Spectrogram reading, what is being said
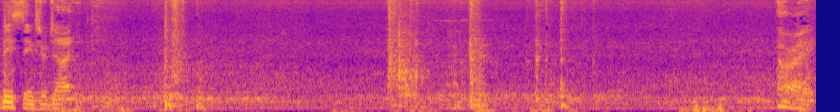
These things are done. Alright.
